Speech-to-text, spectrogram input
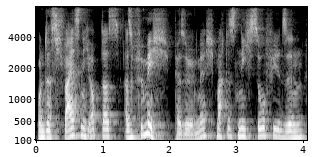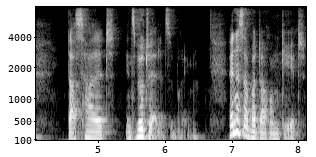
Und das, ich weiß nicht, ob das, also für mich persönlich, macht es nicht so viel Sinn, das halt ins Virtuelle zu bringen. Wenn es aber darum geht,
